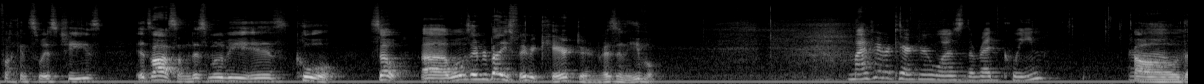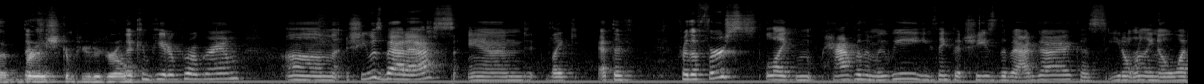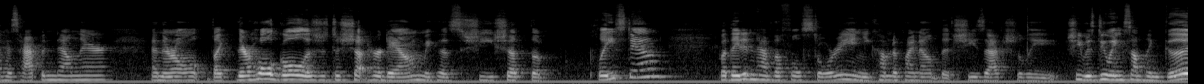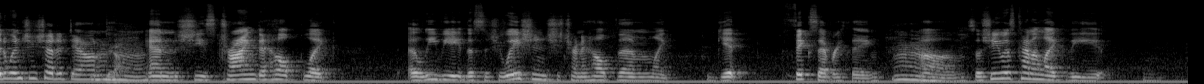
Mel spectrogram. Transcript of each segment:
fucking Swiss cheese. It's awesome. This movie is cool. So, uh, what was everybody's favorite character in Resident Evil? My favorite character was the Red Queen. oh, Um, the co- British computer girl. the computer program. Um, she was badass, and like at the for the first like half of the movie, you think that she's the bad guy because you don't really know what has happened down there, and they're all like their whole goal is just to shut her down because she shut the place down. But they didn't have the full story, and you come to find out that she's actually she was doing something good when she shut it down, Yeah. and she's trying to help like alleviate the situation. She's trying to help them like get fix everything. Um, so she was kind of like the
